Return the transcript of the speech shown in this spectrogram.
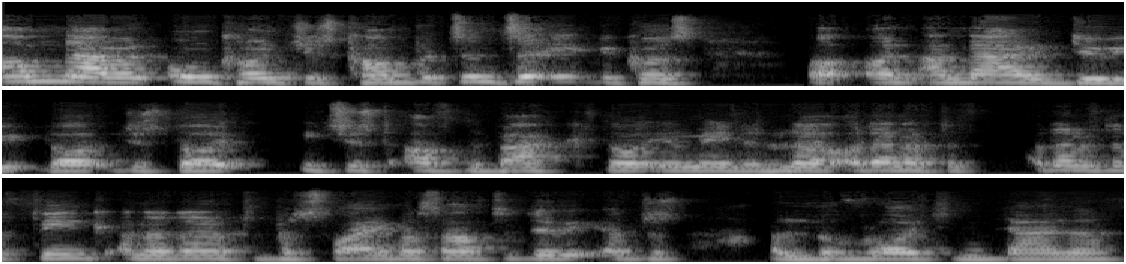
I'm now an unconscious competent at it because I, I, now do it like just like it's just off the back. You know I mean? And no, I don't have to I don't have to think and I don't have to persuade myself to do it. I just I love writing down.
